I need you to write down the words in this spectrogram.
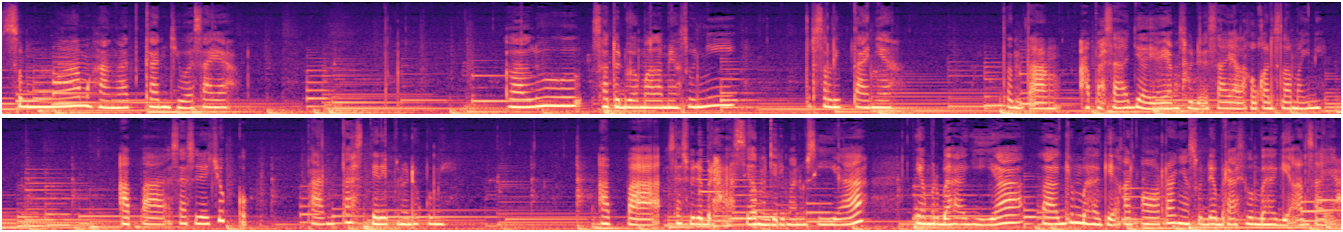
Semua menghangatkan jiwa saya. Lalu satu dua malam yang sunyi terselip tanya tentang apa saja ya yang sudah saya lakukan selama ini. Apa saya sudah cukup pantas jadi penduduk bumi? Apa saya sudah berhasil menjadi manusia yang berbahagia lagi membahagiakan orang yang sudah berhasil membahagiakan saya?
